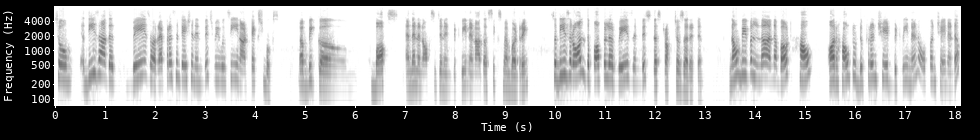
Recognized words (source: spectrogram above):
So these are the ways or representation in which we will see in our textbooks, a big uh, box and then an oxygen in between, another six membered ring. So these are all the popular ways in which the structures are written. Now we will learn about how or how to differentiate between an open chain and a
